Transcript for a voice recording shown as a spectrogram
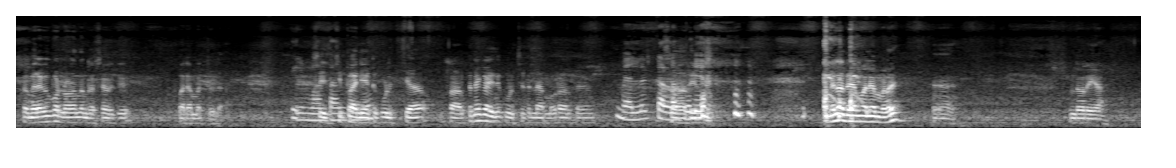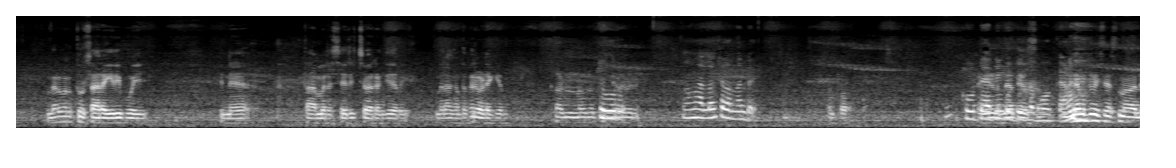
ഇപ്പൊ ഇവരൊക്കെ കൊണ്ടുപോകണമെന്നുണ്ട് പക്ഷെ അവർക്ക് വരാൻ പറ്റൂല. ശരിക്കും പനിയായിട്ട് കുളിച്ച പ്രാർത്ഥന കഴിഞ്ഞ് കുളിച്ചിട്ടില്ല അമ്മ പ്രാർത്ഥന. മെല്ലെ കള്ളപ്പുളിയാ ഇന്നലെ അതേപോലെ നമ്മൾ എന്താ പറയുക എന്തായാലും പറയുക തുഷാരഗിരി പോയി പിന്നെ താമരശ്ശേരി ചുരം കയറി എന്തായാലും അങ്ങനത്തെ പരിപാടിയൊക്കെയാണ്. കണ്ണൊക്കെ നല്ല ചുവന്നുണ്ട് നമുക്ക് വിശേഷം എന്നാൽ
